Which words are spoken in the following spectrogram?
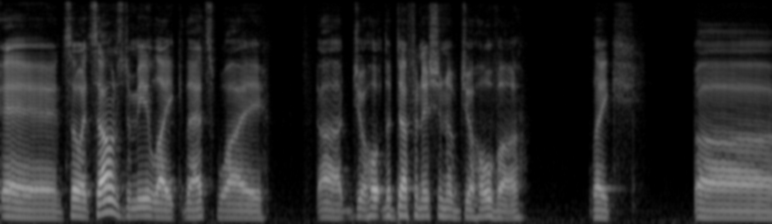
and so it sounds to me like that's why uh Jeho- the definition of jehovah like uh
